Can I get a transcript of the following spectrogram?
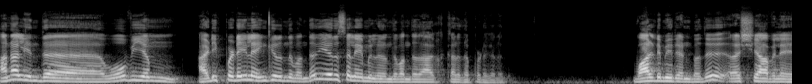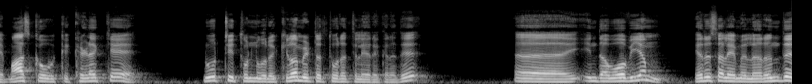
ஆனால் இந்த ஓவியம் அடிப்படையில் எங்கிருந்து வந்தது? எருசலேமிலிருந்து வந்ததாக கருதப்படுகிறது. வால்டிமீர் என்பது ரஷ்யாவிலே மாஸ்கோவுக்கு கிழக்கே நூற்றி தொண்ணூறு கிலோமீட்டர் தூரத்தில் இருக்கிறது. இந்த ஓவியம் எருசலேமிலிருந்து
